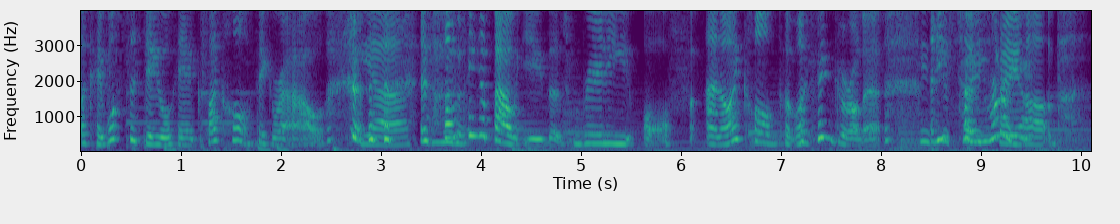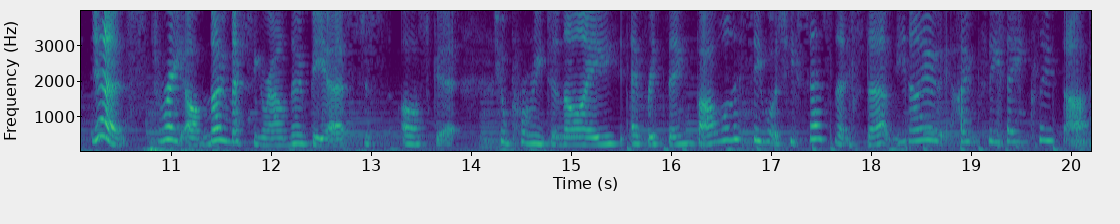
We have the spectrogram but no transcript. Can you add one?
okay, what's the deal here? Because I can't figure it out. Yeah. There's something about you that's really off, and I can't put my finger on it. He's And he's just so straight right. up. Yeah, straight up, no messing around, no BS, just ask it. She'll probably deny everything, but I want to see what she says next step. You know, hopefully they include that.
